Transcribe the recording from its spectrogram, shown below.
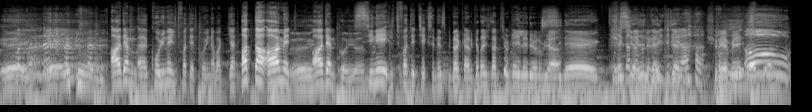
Kulakların ne öyle pembiş pembiş. Adem e, koyuna iltifat et. Koyuna bak gel. Hatta Ahmet Adem Koyun. sineğe iltifat edeceksiniz. Bir dakika arkadaşlar çok eğleniyorum ya. Sinek. Ne Güzel, kadar güzel. ya. Şuraya bir Oo,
